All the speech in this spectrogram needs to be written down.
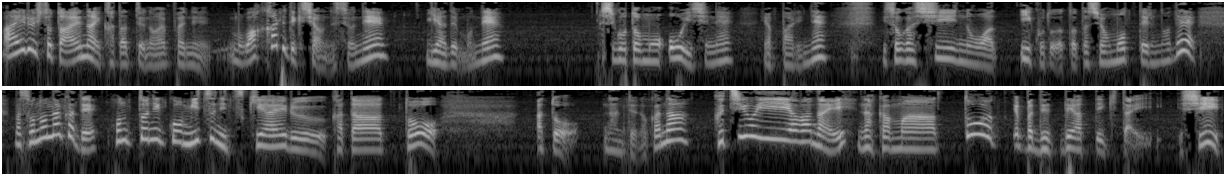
会える人と会えない方っていうのはやっぱりね、もう分かれてきちゃうんですよね。嫌でもね。仕事も多いしね。やっぱりね。忙しいのはいいことだと私は思ってるので、まあ、その中で本当にこう密に付き合える方と、あと、なんていうのかな？愚痴を言い合わない仲間と、やっぱ出会っていきたいし、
